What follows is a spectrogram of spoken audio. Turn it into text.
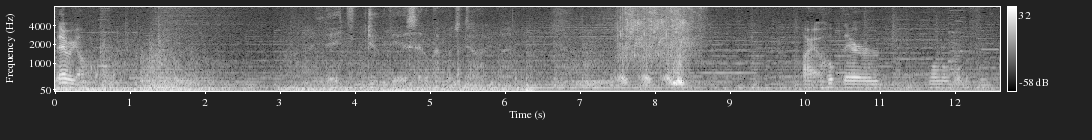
There we go. Let's do this. I don't have much time. Alright, I hope they're vulnerable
